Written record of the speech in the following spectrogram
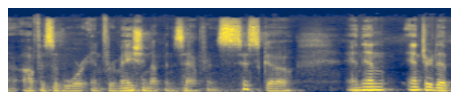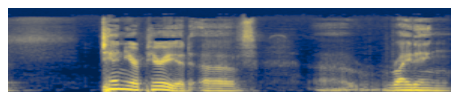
uh, Office of War Information up in San Francisco, and then entered a 10 year period of uh, writing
